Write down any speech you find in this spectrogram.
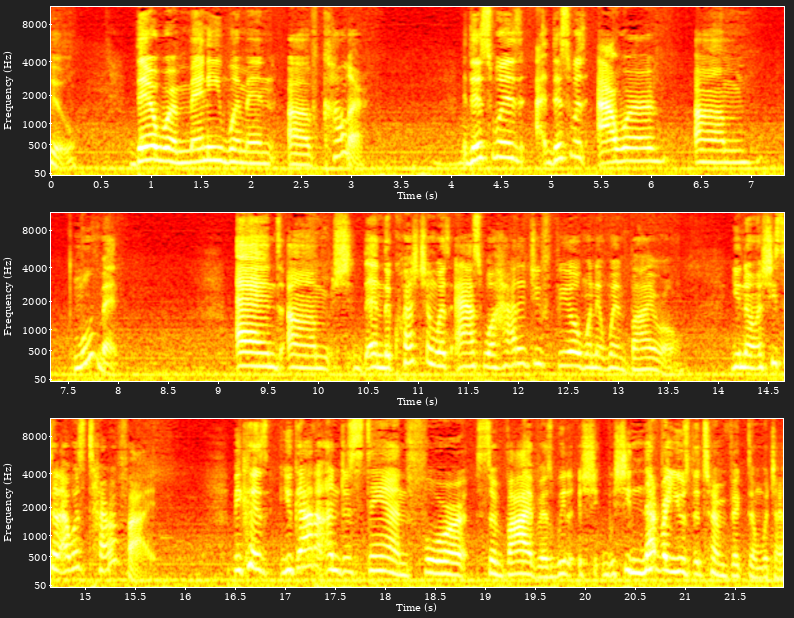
Too, there were many women of color. This was this was our um, movement, and um, sh- and the question was asked, well, how did you feel when it went viral? You know, and she said, I was terrified because you got to understand for survivors we she, she never used the term victim which i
